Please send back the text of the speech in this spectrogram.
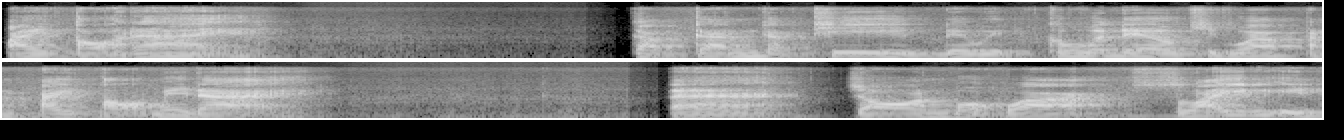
ไปต่อได้กลับกันกับที่ David Coverdale คิดว่ามันไปต่อไม่ได้ แต่จอห์นบอกว่า slide it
